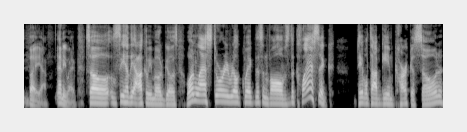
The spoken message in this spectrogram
but yeah. Anyway, so we'll see how the alchemy mode goes. One last story, real quick. This involves the classic tabletop game Carcassonne.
